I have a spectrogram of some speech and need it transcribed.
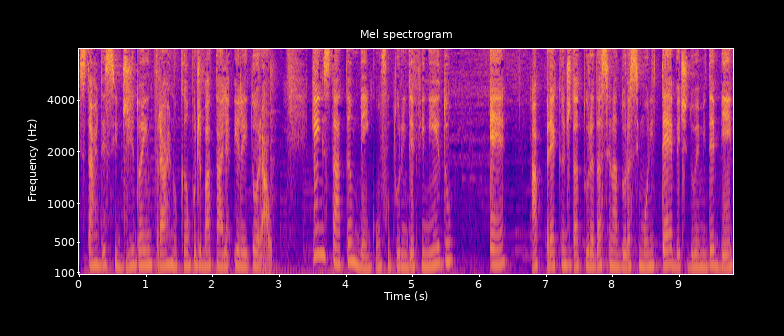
estar decidido a entrar no campo de batalha eleitoral. Quem está também com futuro indefinido é a pré-candidatura da senadora Simone Tebet, do MDB,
